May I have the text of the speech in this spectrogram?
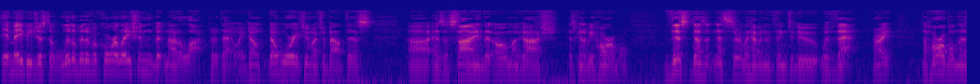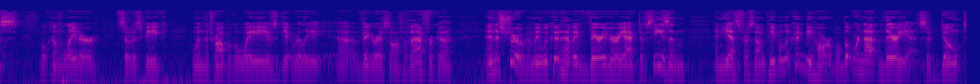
it may be just a little bit of a correlation, but not a lot. Put it that way. Don't don't worry too much about this uh, as a sign that oh my gosh, it's going to be horrible. This doesn't necessarily have anything to do with that. All right, the horribleness will come later, so to speak, when the tropical waves get really uh, vigorous off of Africa. And it's true. I mean, we could have a very very active season, and yes, for some people it could be horrible, but we're not there yet. So don't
